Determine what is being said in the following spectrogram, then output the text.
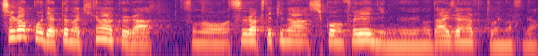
中学校でやったのは幾何学がその数学的な思考のトレーニングの題材になったと思いますが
